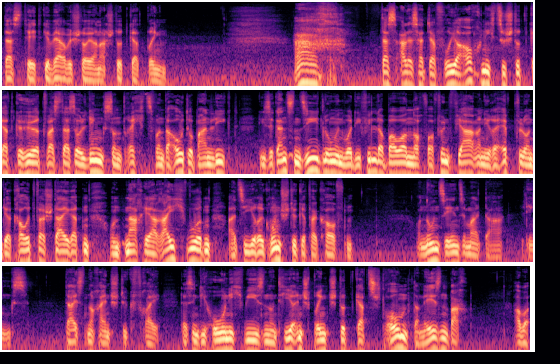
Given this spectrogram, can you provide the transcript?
Das tät Gewerbesteuer nach Stuttgart bringen. Ach, das alles hat ja früher auch nicht zu Stuttgart gehört, was da so links und rechts von der Autobahn liegt. Diese ganzen Siedlungen, wo die Filderbauern noch vor fünf Jahren ihre Äpfel und ihr Kraut versteigerten und nachher reich wurden, als sie ihre Grundstücke verkauften. Und nun sehen Sie mal da, links. Da ist noch ein Stück frei. Das sind die Honigwiesen und hier entspringt Stuttgarts Strom, der Nesenbach. Aber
